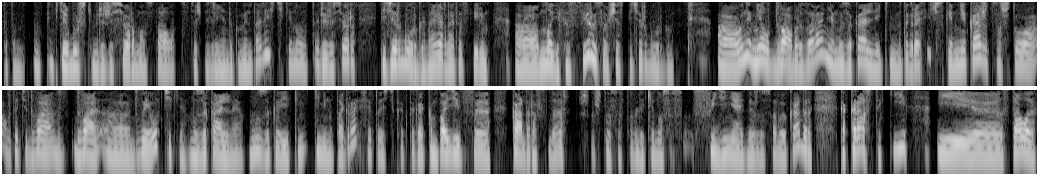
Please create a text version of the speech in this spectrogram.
потом ну, петербургским режиссером он стал с точки зрения документалистики, ну, вот режиссер Петербурга. Наверное, этот фильм а, многих ассоциируется вообще с Петербургом. А, он имел два образования, музыкальное и кинематографическое. Мне кажется, что вот эти два, два, а, две оптики, музыкальная, музыка и кинематография, то есть как такая композиция кадров, да, что составляет кино, соединяет между собой кадры, как раз-таки и э, стало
